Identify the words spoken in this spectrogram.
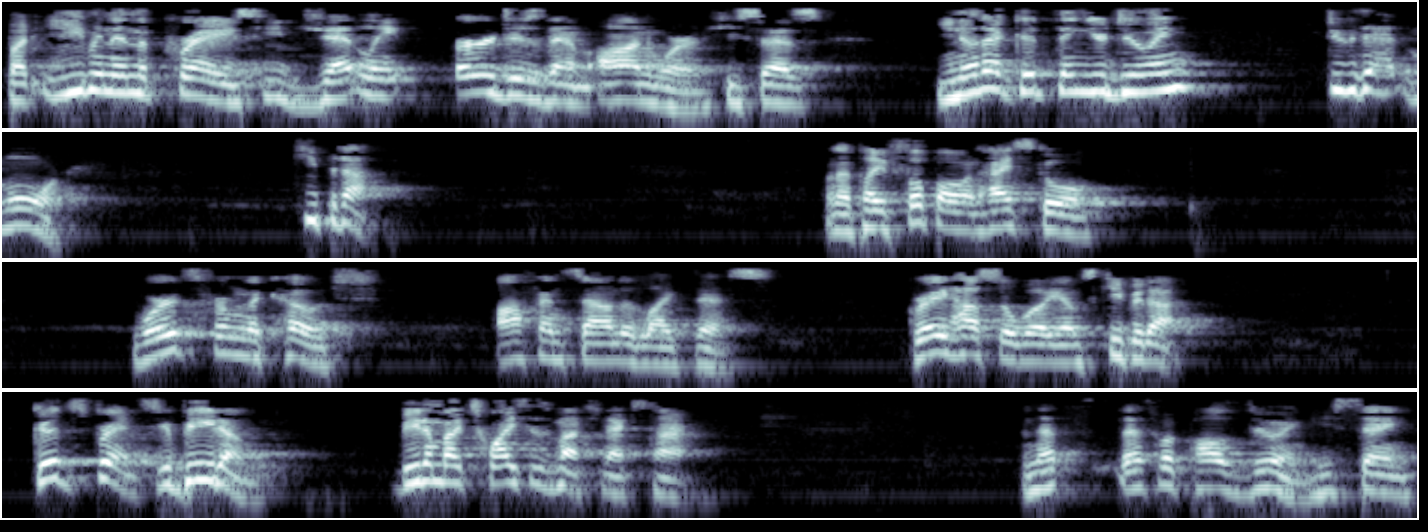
But even in the praise, he gently urges them onward. He says, you know that good thing you're doing? Do that more. Keep it up. When I played football in high school, words from the coach often sounded like this. Great hustle, Williams. Keep it up. Good sprints. You beat them. Beat them by twice as much next time. And that's, that's what Paul's doing. He's saying,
